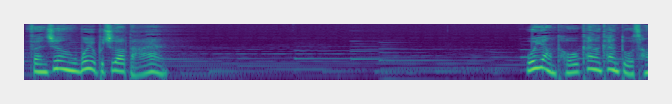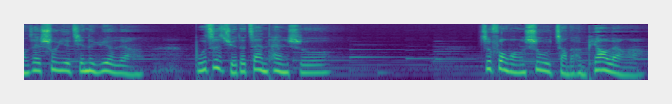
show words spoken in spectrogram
反正我也不知道答案。我仰头看了看躲藏在树叶间的月亮，不自觉的赞叹说：“这凤凰树长得很漂亮啊！”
